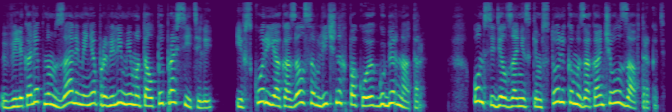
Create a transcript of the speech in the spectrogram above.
В великолепном зале меня провели мимо толпы просителей, и вскоре я оказался в личных покоях губернатора. Он сидел за низким столиком и заканчивал завтракать.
